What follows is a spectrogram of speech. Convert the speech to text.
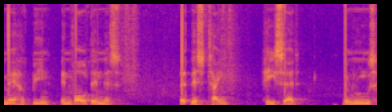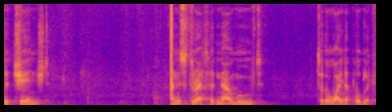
may have been involved in this. At this time, he said the rules had changed and his threat had now moved to the wider public.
